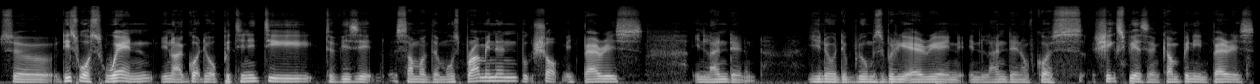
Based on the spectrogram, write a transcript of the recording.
So this was when you know I got the opportunity to visit some of the most prominent bookshop in Paris, in London. You know the Bloomsbury area in, in London, of course, Shakespeare's and Company in Paris.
